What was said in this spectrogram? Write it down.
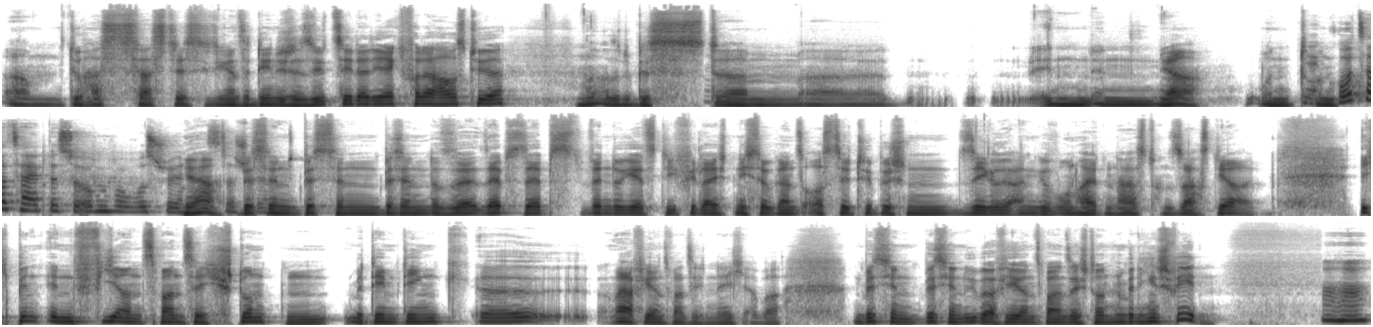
Ähm, du hast, hast das, die ganze dänische Südsee da direkt vor der Haustür. Ne? Also du bist ähm, äh, in, in, ja, und, Ja, in und kurzer Zeit bist du irgendwo, wo es schön ja, ist. Das bisschen, stimmt. bisschen, bisschen, also se- selbst, selbst wenn du jetzt die vielleicht nicht so ganz ostseetypischen Segelangewohnheiten hast und sagst, ja, ich bin in 24 Stunden mit dem Ding, äh, na, 24 nicht, aber ein bisschen, bisschen über 24 Stunden bin ich in Schweden. Mhm.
